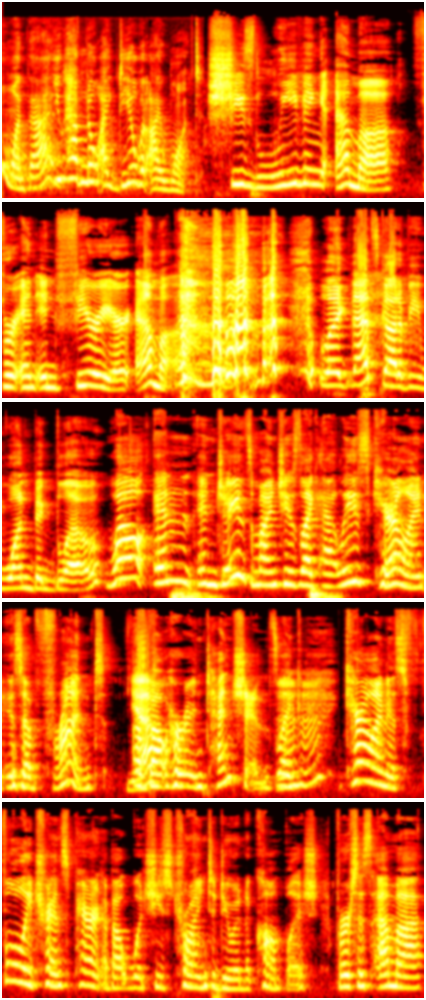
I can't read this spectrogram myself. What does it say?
don't want that. You have no idea what I want. she's leaving Emma for an inferior Emma. like that's got to be one big blow. Well, in in Jane's mind, she's like, at least Caroline is upfront Yeah. about her intentions. Like mm-hmm. Caroline is fully transparent about what she's trying to do and accomplish. Versus Emma,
